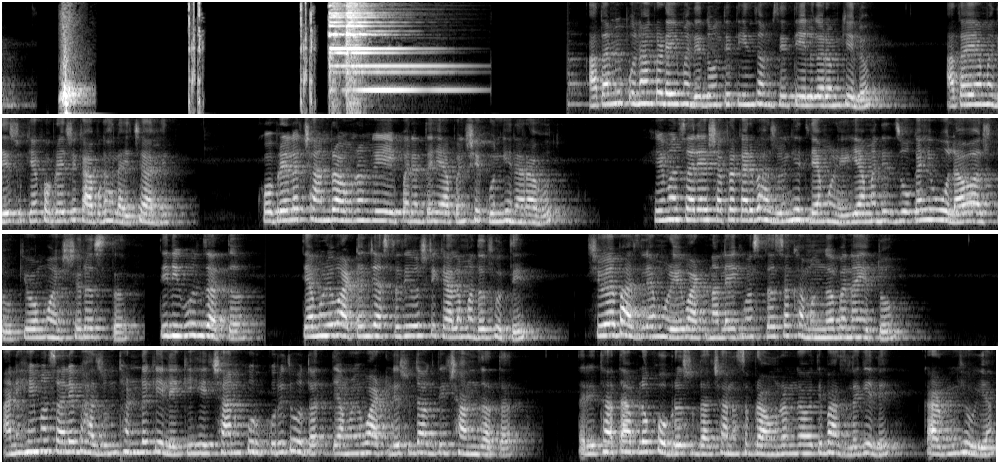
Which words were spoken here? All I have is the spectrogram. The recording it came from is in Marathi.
आता मी पुन्हा कढईमध्ये दोन ते तीन चमचे तेल गरम केलं. आता यामध्ये सुक्या खोबऱ्याचे काप घालायचे आहेत. खोबऱ्याला छान ब्राऊन रंग येईपर्यंत हे आपण शेकून घेणार आहोत. हे मसाले अशा प्रकारे भाजून घेतल्यामुळे यामध्ये जो काही ओलावा असतो किंवा मॉइश्चर असतं ते निघून जातं. त्यामुळे वाटण जास्त दिवस टिकायला मदत होते. शिवाय भाजल्यामुळे वाटणाला एक मस्त असा खमंगपणा येतो. आणि हे मसाले भाजून थंड केले की हे छान कुरकुरीत होतात त्यामुळे वाटलेसुद्धा अगदी छान जातात. तर इथं आता आपलं खोबरंसुद्धा छान असं ब्राऊन रंगावरती भाजलं गेले काढून घेऊया.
